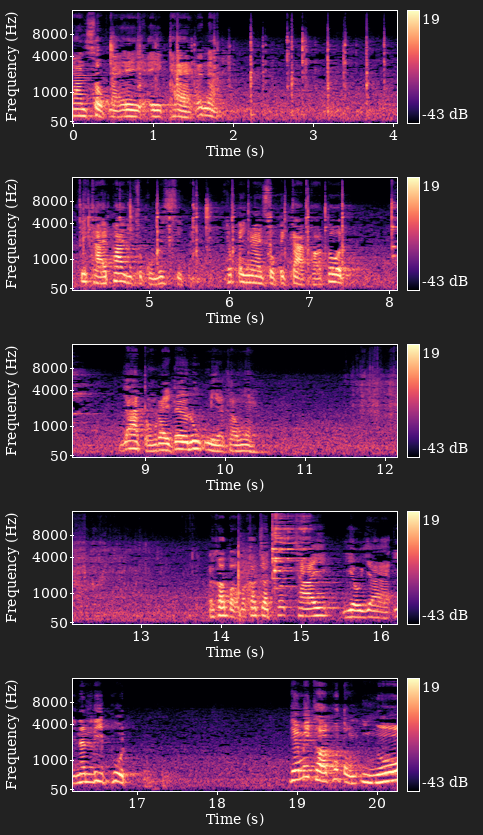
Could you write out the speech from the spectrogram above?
งานศพน่ะไอ้ไอ้แขกนั่นน่ะที่ขายผ้าอยู่สุขุมวิทสิบเขาไปงานศพไปกราบขอโทษ ญาติของไรเดอร์ลูกเมียเขาไง แล้วเขาบอกว่าเขาจะชดใช้เยียวยาอีนั่นรีบพูด ยังไม่ขอพูดตรงอีโง่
